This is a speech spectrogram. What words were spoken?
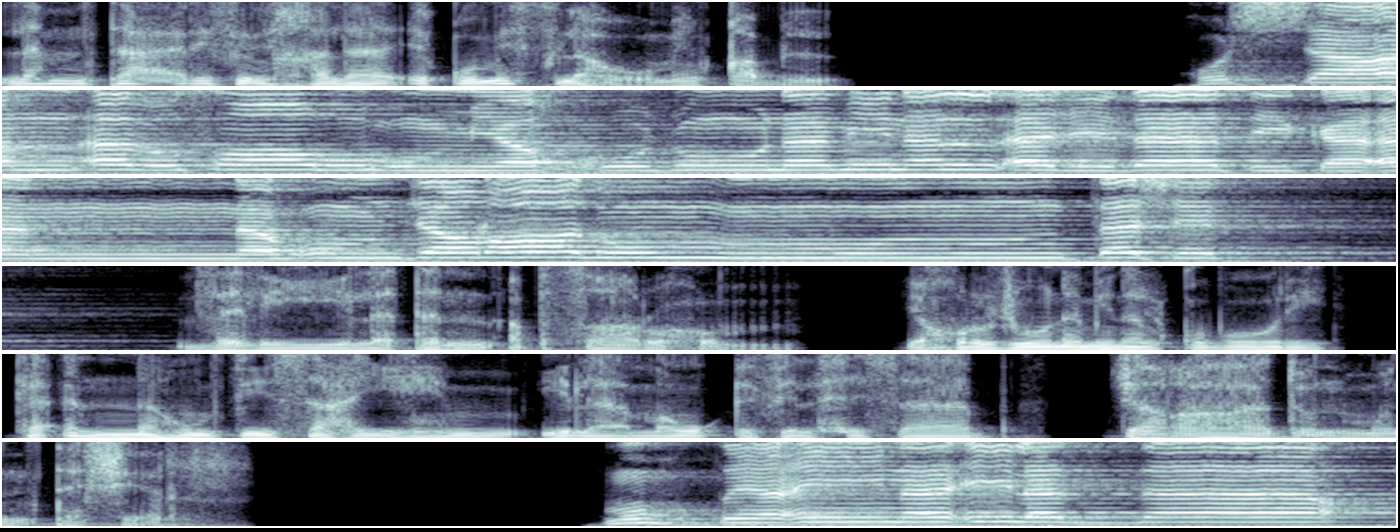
لم تعرف الخلائق مثله من قبل. خش عن أبصارهم يخرجون من الأجداث كأنهم جراد منتشر. ذليلة أبصارهم يخرجون من القبور كأنهم في سعيهم إلى موقف الحساب جراد منتشر. مهطعين إلى الداع.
